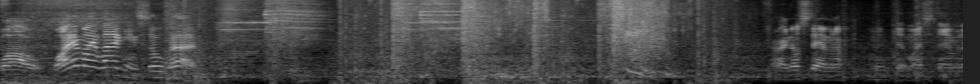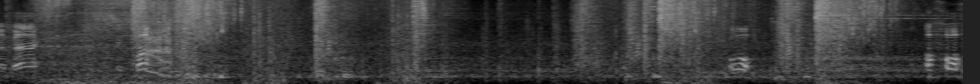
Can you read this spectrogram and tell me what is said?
Wow, why am I lagging so bad? Alright, no stamina. Get my stamina back. Super. Oh. Oh.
